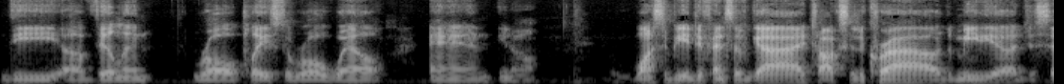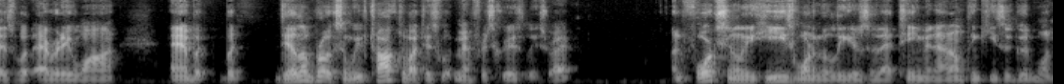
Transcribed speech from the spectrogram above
the uh, villain role, plays the role well, and you know wants to be a defensive guy, talks to the crowd, the media, just says whatever they want. And but but Dillon Brooks, and we've talked about this with Memphis Grizzlies, right? Unfortunately, he's one of the leaders of that team, and I don't think he's a good one.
